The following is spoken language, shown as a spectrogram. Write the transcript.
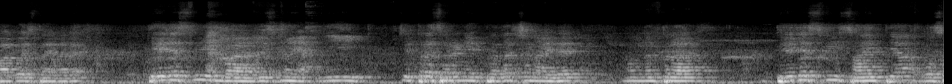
ಭಾಗವಹಿಸ್ತಾ ಇದ್ದಾರೆ. ತೇಜಸ್ವಿ ಎಂಬ ವಿಸ್ಮಯ, ಈ ಚಿತ್ರ ಸರಣಿ ಪ್ರದರ್ಶನ ಇದೆ. ನಂತರ ತೇಜಸ್ವಿ ಸಾಹಿತ್ಯ ಹೊಸ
